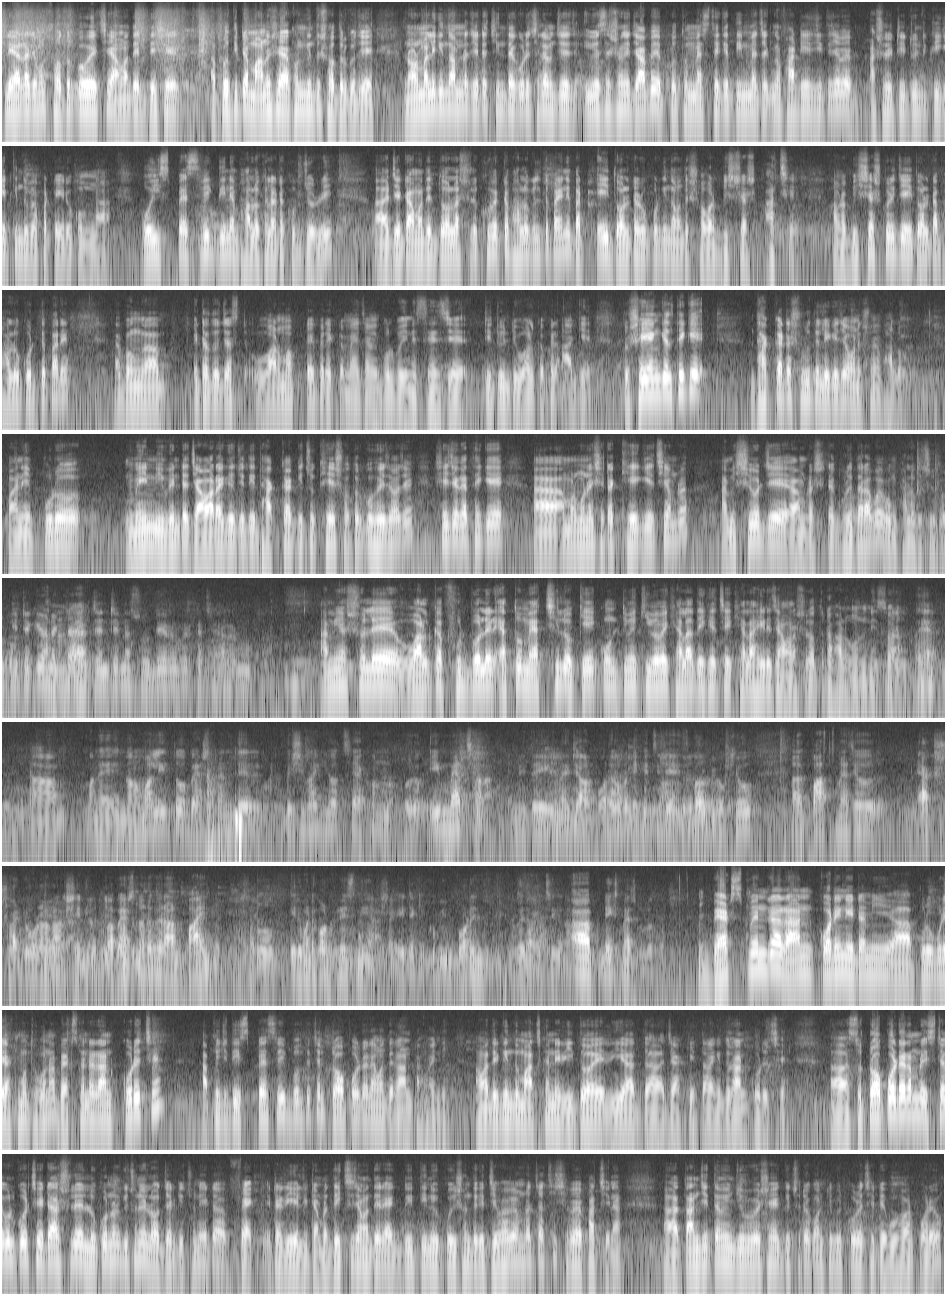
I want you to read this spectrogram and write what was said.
প্লেয়াররা যেমন সতর্ক হয়েছে, আমাদের দেশের প্রতিটা মানুষে এখন কিন্তু সতর্ক যে নর্মালি কিন্তু আমরা যেটা চিন্তা করেছিলাম যে ইউএসের সঙ্গে যাবে, প্রথম ম্যাচ থেকে তিন ম্যাচ একদম ফাটিয়ে জিতে যাবে, আসলে টি টোয়েন্টি ক্রিকেট কিন্তু ব্যাপারটা এরকম না। ওই স্পেসিফিক দিনে ভালো খেলাটা খুব জরুরি যেটা আমাদের দল আসলে খুব একটা ভালো খেলতে পারেনি বাট এই দলটার উপর কিন্তু আমাদের সবার বিশ্বাস আছে। আমরা বিশ্বাস করি যে এই দলটা ভালো করতে পারে এবং এটা তো জাস্ট ওয়ার্ম আপ টাইপের একটা ম্যাচ আমি বলব ইন এ সেন্স যে টি টোয়েন্টি ওয়ার্ল্ড কাপের আগে। তো সেই অ্যাঙ্গেল থেকে ধাক্কাটা শুরুতে লেগে যাওয়া অনেক সময় ভালো। মানে পুরো মেইন ইভেন্টে যাওয়ার আগে যদি ধাক্কা কিছু খেয়ে সতর্ক হয়ে যাওয়া যায় সেই জায়গা থেকে আমার মনে হয় সেটা খেয়ে গিয়েছি আমরা। আমি শিওর যে আমরা সেটা ঘুরে দাঁড়াবো এবং ভালো কিছু করব। এটা কি অনেকটা আর্জেন্টিনা সৌদি আরবের কাছে হারার মতো? আমি আসলে ওয়ার্ল্ড কাপ ফুটবলের এত ম্যাচ ছিল কে কোন টিমে কীভাবে খেলা দেখেছে খেলা হেরেছে আমার আসলে অতটা ভালো মনে নেই সরি মানে নর্মালি তো ব্যাটসম্যানদের বেশিরভাগই হচ্ছে এখন এই ম্যাচ ছাড়া। এমনিতে এখানে যাওয়ার পরে ওরা দেখেছি যে বিপক্ষেও পাঁচ ম্যাচেও একশো ষাটেও রান আসেনি বা ব্যাটসম্যান হয়ে রান পায়নি। তো এরকম একটা কনফিডেন্স নিয়ে আসা এটা কি খুব ইম্পর্টেন্ট হয়ে দাঁড়াচ্ছে কিনা? নেক্সট ম্যাচগুলোতে ব্যাটসম্যানরা রান করেনি এটা আমি পুরোপুরি একমত হব না। ব্যাটসম্যানরা রান করেছে আপনি যদি স্পেসিফিক বলতে চান টপ অর্ডারে আমাদের রানটা হয়নি। আমাদের কিন্তু মাঝখানে হৃদয় রিয়াদ জাকির তারা কিন্তু রান করেছে। সো টপ অর্ডার আমরা স্ট্রাগল করছি এটা আসলে লুকোনোর কিছু নেই লজ্জার কিছু নেই এটা ফ্যাক্ট এটা রিয়েলিটি আমরা দেখছি যে আমাদের এক দুই তিন ওই পজিশন থেকে যেভাবে আমরা চাচ্ছি সেভাবে পাচ্ছি না। আহ, তানজিদ তামিম জিম্বাবুয়ের সঙ্গে কিছুটা কন্ট্রিবিউট করেছে ডেবু হওয়ার পরেও।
